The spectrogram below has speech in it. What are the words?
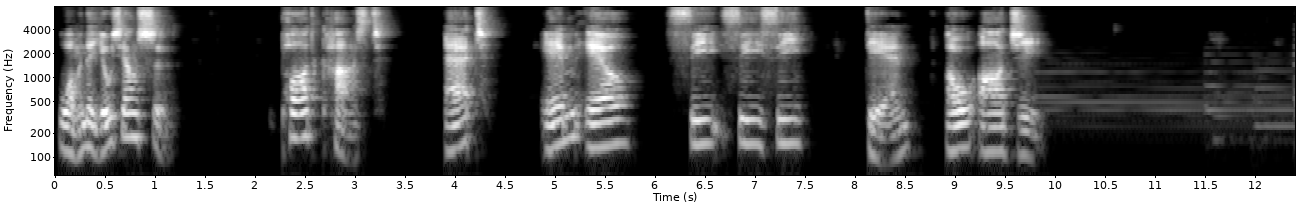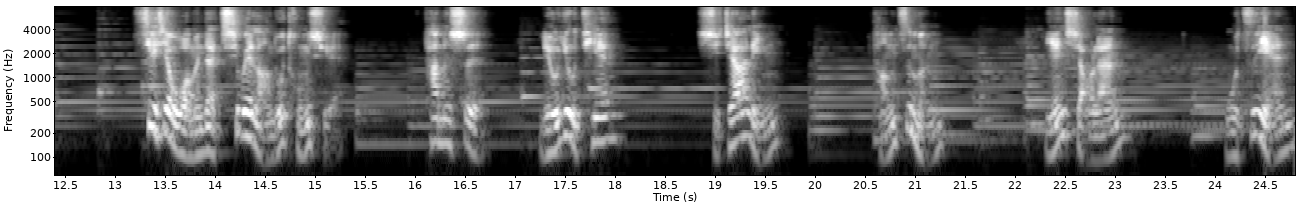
我们的邮箱是 podcast at ml。c c c 点 o r g，谢谢我们的七位朗读同学，他们是刘佑天、许嘉玲、唐志萌、严小兰、武之言、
